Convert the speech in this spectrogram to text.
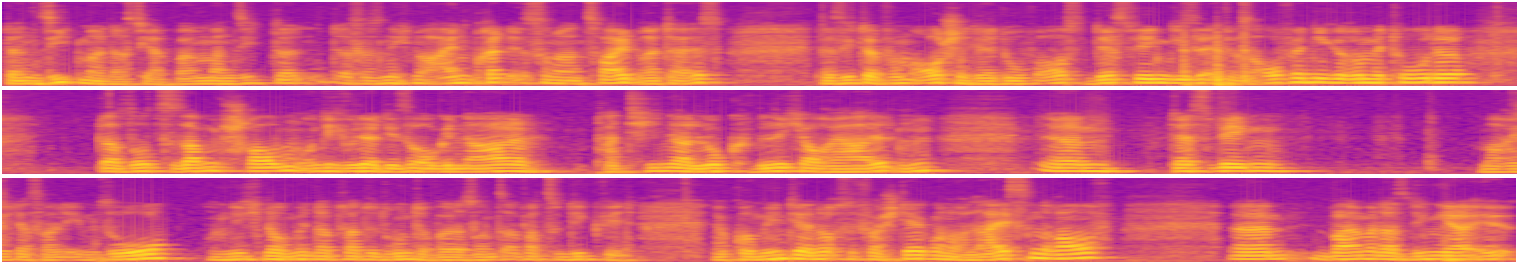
dann sieht man das ja, weil man sieht, dass es nicht nur ein Brett ist, sondern zwei Bretter ist. Das sieht ja vom Ausschnitt her doof aus. Deswegen diese etwas aufwendigere Methode, da so zusammenschrauben und ich will ja diese Original Patina-Look will ich auch erhalten. Ähm, deswegen mache ich das halt eben so und nicht noch mit einer Platte drunter, weil das sonst einfach zu dick wird. Da kommen hinterher noch zur Verstärkung noch Leisten drauf, ähm, weil man das Ding ja äh,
